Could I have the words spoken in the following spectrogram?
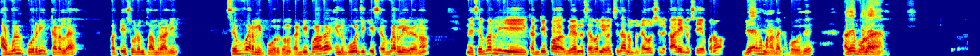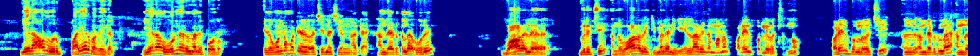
அவுள் பொறி கடலை பத்தி சுடம் சாம்பிராணி செவ்வரளி பூ இருக்கணும். கண்டிப்பாக இந்த பூஜைக்கு செவ்வரளி வேணும். இந்த செவ்வரளி கண்டிப்பா வேணும். செவ்வரளி வச்சுதான் நம்ம ஒரு சில காரியங்கள் செய்ய போறோம். வேகமா நடக்க போகுது. அதே போல ஏதாவது ஒரு பயர் வகைகள் ஏதாவது ஒண்ணு இருந்தாலே போதும். இதை ஒண்ணை மட்டும் வச்சு என்ன செய்யணும்னாக்க அந்த இடத்துல ஒரு வாழலை விரிச்சு அந்த வாழலைக்கு மேல நீங்க எல்லா விதமான படையல் பொருளையும் வச்சிடணும். படையல் பொருளை வச்சு அது அந்த இடத்துல அந்த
